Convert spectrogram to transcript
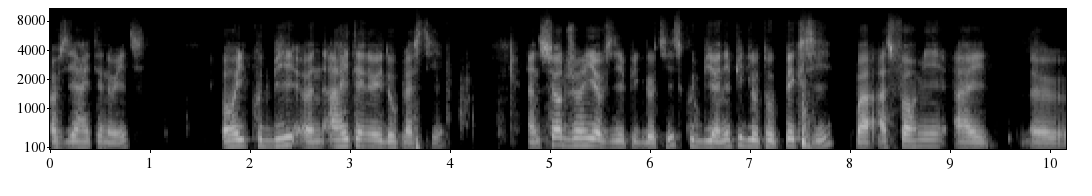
of the arytenoids, or it could be an arytenoidoplasty. And surgery of the epiglottis could be an epiglottopexy, but as for me, I uh,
